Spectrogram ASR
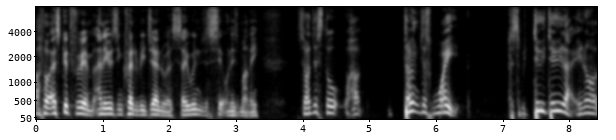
I thought that's good for him. And he was incredibly generous, so he wouldn't just sit on his money. So I just thought, don't just wait. Because we do do that, you know.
